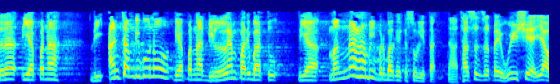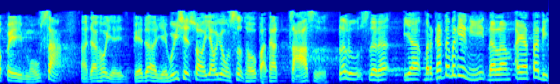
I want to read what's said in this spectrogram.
Saudara, dia pernah diancam dibunuh, dia pernah dilempari batu, dia mengalami berbagai kesulitan. 啊，他甚至被威胁要被谋杀啊，然后也别的也威胁说要用石头把他砸死。 Lalu saudara, ia berkata begini dalam ayat tadi.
